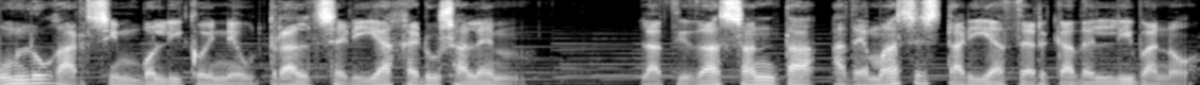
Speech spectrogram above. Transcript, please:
un lugar simbólico y neutral sería Jerusalén. La ciudad santa además estaría cerca del Líbano,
